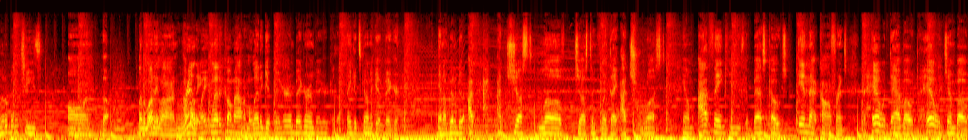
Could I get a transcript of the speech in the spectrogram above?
little bit of cheese on the on the money line. I'm Really? gonna wait and let it come out. I'm gonna let it get bigger and bigger and bigger because I think it's gonna get bigger. And I'm gonna do. I, I I just love Justin Fuente. I trust him. I think he's the best coach in that conference. The hell with Dabo. The hell with Jimbo.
